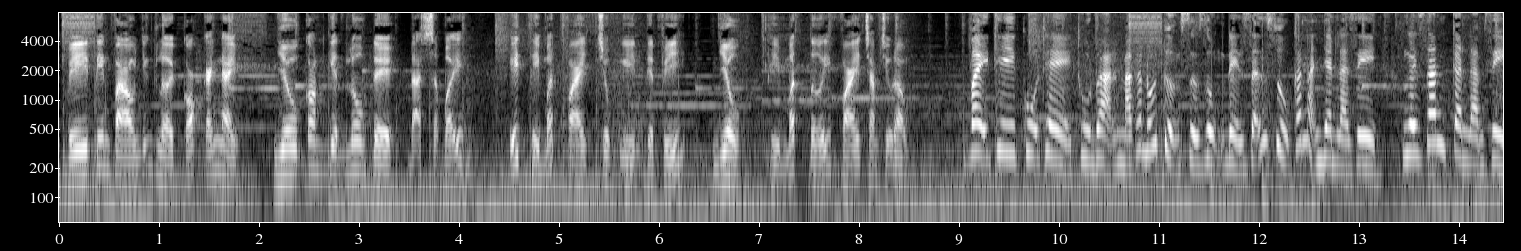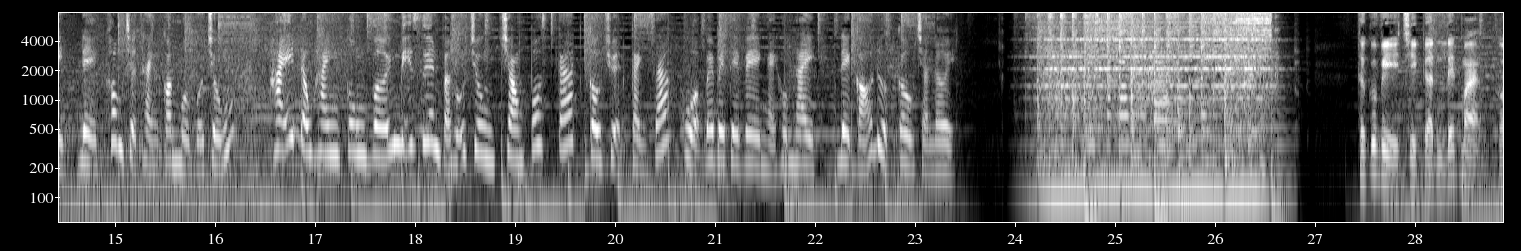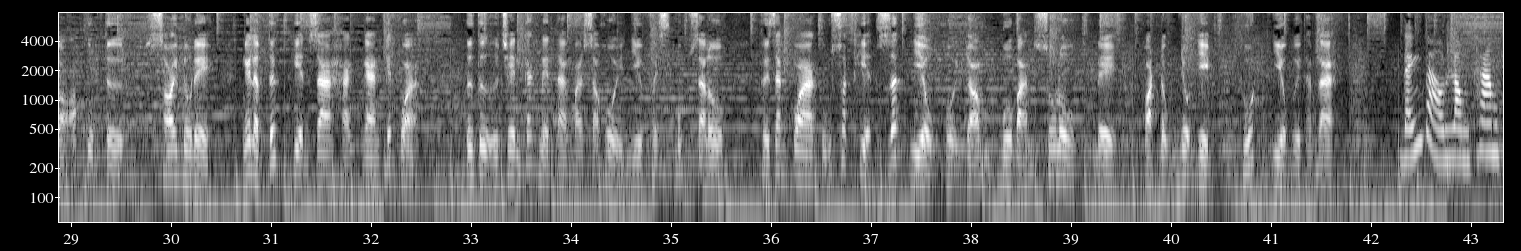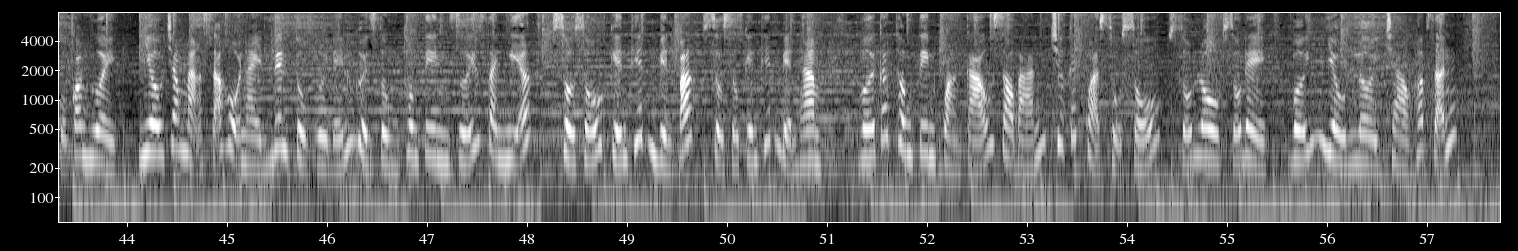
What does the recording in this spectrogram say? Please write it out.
Vì tin vào những lời có cánh này, nhiều con nghiện lô đề đã sập bẫy, ít thì mất vài chục nghìn tiền phí, nhiều thì mất tới vài trăm triệu đồng. Vậy thì cụ thể thủ đoạn mà các đối tượng sử dụng để dẫn dụ các nạn nhân là gì? Người dân cần làm gì để không trở thành con mồi của chúng? Hãy đồng hành cùng với Mỹ Duyên và Hữu Trung trong postcard câu chuyện cảnh giác của BBTV ngày hôm nay để có được câu trả lời. Thưa quý vị, chỉ cần lên mạng gõ cụm từ soi lô đề, ngay lập tức hiện ra hàng ngàn kết quả. Tương tự trên các nền tảng mạng xã hội như Facebook, Zalo, thời gian qua cũng xuất hiện rất nhiều hội nhóm mua bán số lô để hoạt động nhộn nhịp, thu hút nhiều người tham gia. Đánh vào lòng tham của con người, nhiều trang mạng xã hội này liên tục gửi đến người dùng thông tin dưới danh nghĩa sổ số kiến thiết miền Bắc, sổ số kiến thiết miền Nam với các thông tin quảng cáo giao bán chưa kết quả sổ số, số lô, số đề với nhiều lời chào hấp dẫn.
